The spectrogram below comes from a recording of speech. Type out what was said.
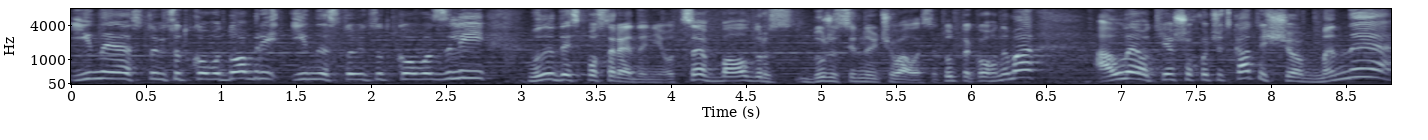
і не 100% добрі, і не 100% злі. Вони десь посередині. Оце в Baldur's дуже сильно відчувалося. Тут такого нема. Але от я що хочу сказати, що мене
